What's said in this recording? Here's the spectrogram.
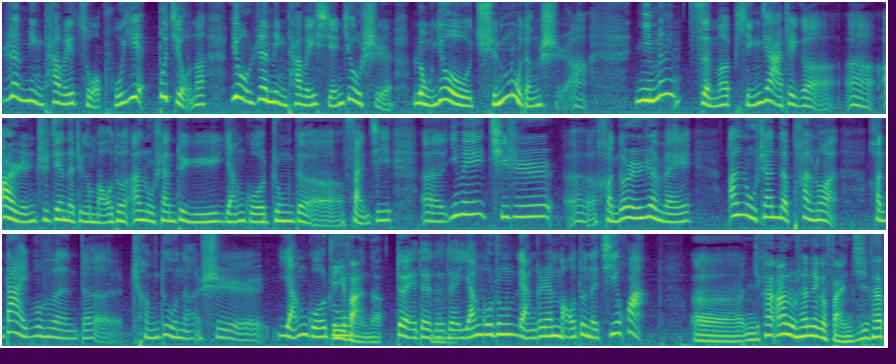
任命他为左仆射。不久呢，又任命他为贤旧使、陇右群牧等使啊。你们怎么评价这个呃二人之间的这个矛盾？安禄山对于杨国忠的反击，呃，因为其实呃很多人认为安禄山的叛乱很大一部分的程度呢是杨国忠逼反的，对对对对，杨国忠两个人矛盾的激化，呃，你看安禄山这个反击，他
